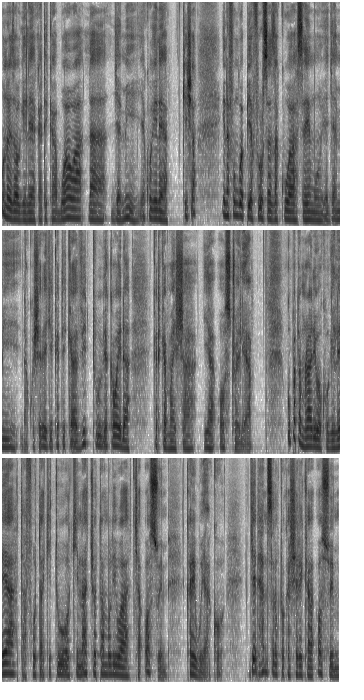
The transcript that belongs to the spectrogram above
unaweza ogelea katika bwawa la jamii ya kuogelea kisha inafungua pia fursa za kuwa sehemu ya jamii na kushiriki katika vitu vya kawaida katika maisha ya Australia. Kupata mradi wa kuogelea, tafuta kituo kinachotambuliwa cha Oswim karibu yako. Jed Hanson kutoka shirika la Oswim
